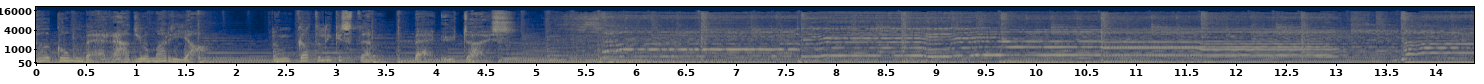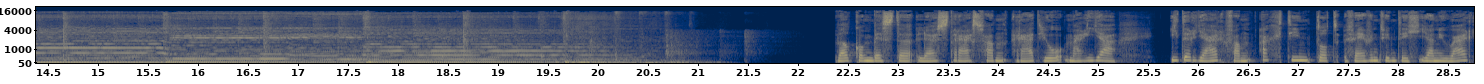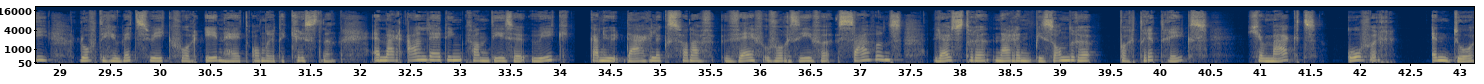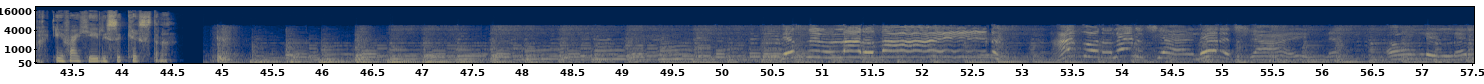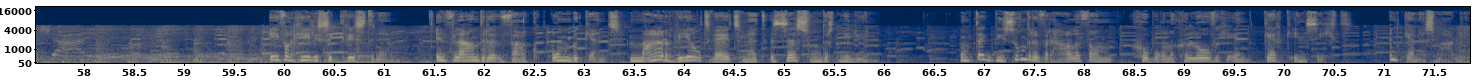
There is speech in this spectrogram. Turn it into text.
Welkom bij Radio Maria, een katholieke stem bij u thuis. Welkom beste luisteraars van Radio Maria. Ieder jaar van 18 tot 25 januari loopt de gebedsweek voor eenheid onder de christenen. En naar aanleiding van deze week kan u dagelijks vanaf 5 voor 7 s'avonds luisteren naar een bijzondere portretreeks gemaakt over en door evangelische christenen. Evangelische christenen. In Vlaanderen vaak onbekend, maar wereldwijd met 600 miljoen. Ontdek bijzondere verhalen van gewone gelovigen in kerkinzicht en kennismaking.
